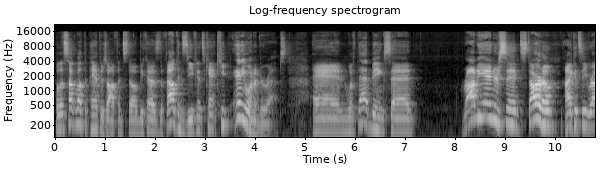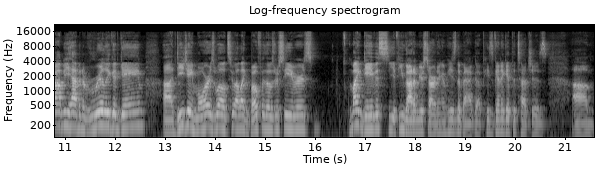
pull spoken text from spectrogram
But let's talk about the Panthers offense, though, because the Falcons defense can't keep anyone under wraps. And with that being said, Robbie Anderson, start him. I could see Robbie having a really good game. Uh, DJ Moore as well, too. I like both of those receivers. Mike Davis, if you got him, you're starting him. He's the backup. He's going to get the touches. Um,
